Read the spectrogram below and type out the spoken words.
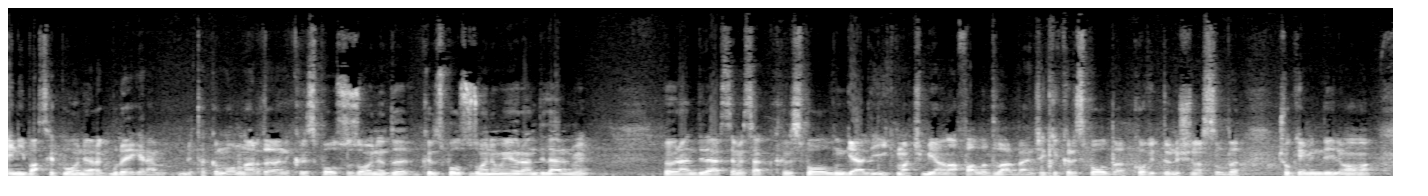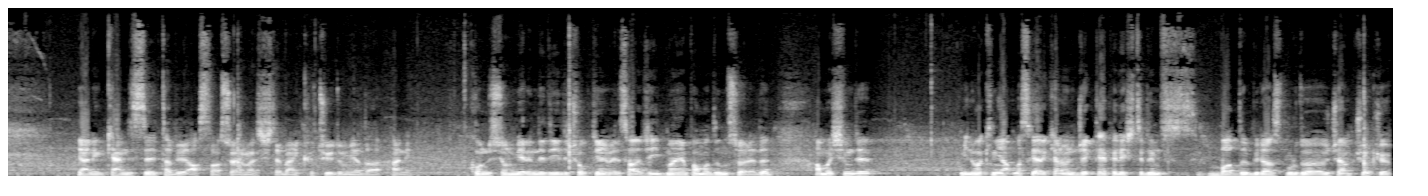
en iyi basketbol oynayarak buraya gelen bir takım. Onlar da hani Chris Paul'suz oynadı. Chris Paul'suz oynamayı öğrendiler mi? Öğrendilerse mesela Chris Paul'un geldiği ilk maç bir an afalladılar bence ki Chris Paul da Covid dönüşü nasıldı çok emin değilim ama yani kendisi tabii asla söylemez işte ben kötüydüm ya da hani kondisyonum yerinde değildi çok diyemedi. Sadece idman yapamadığını söyledi. Ama şimdi Milwaukee'nin yapması gereken öncelikle hep eleştirdiğimiz Bud'ı biraz burada öveceğim çünkü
